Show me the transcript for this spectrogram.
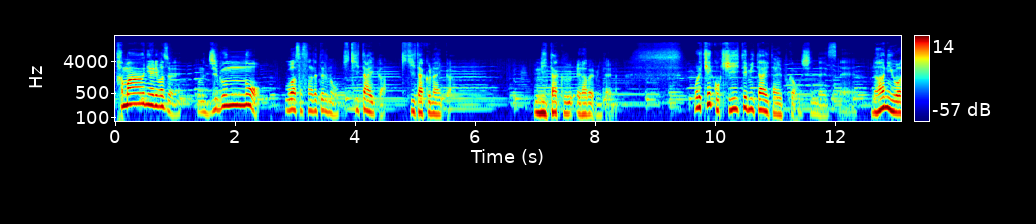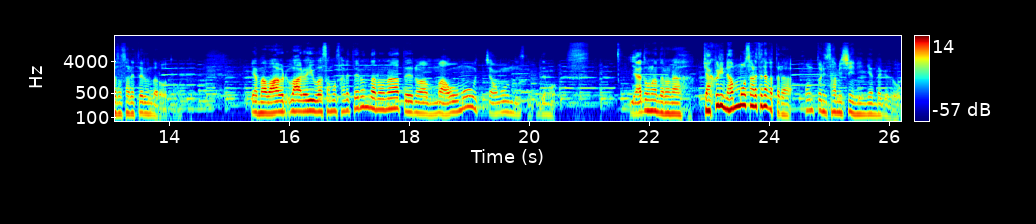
たまにありますよね。この自分の噂されてるのを聞きたいか、聞きたくないか、二択選べみたいな。俺結構聞いてみたいタイプかもしんないですね。何噂されてるんだろうと思って。いや、まあ悪い噂もされてるんだろうなというのは、まあ思うっちゃ思うんですけど、でも、いや、どうなんだろうな。逆に何もされてなかったら、本当に寂しい人間だけど、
